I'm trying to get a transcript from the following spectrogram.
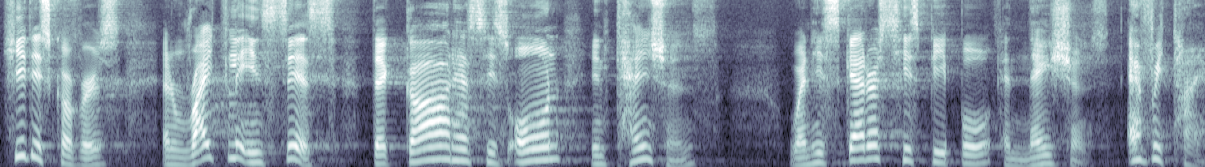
he discovers and rightly insists that God has his own intentions when he scatters his people and nations every time.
